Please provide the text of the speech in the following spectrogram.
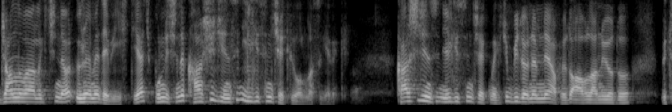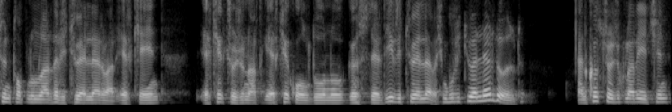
canlı varlık için ne var? Üreme de bir ihtiyaç. Bunun için de karşı cinsin ilgisini çekiyor olması gerek. Karşı cinsin ilgisini çekmek için bir dönem ne yapıyordu? Avlanıyordu. Bütün toplumlarda ritüeller var. Erkeğin, erkek çocuğun artık erkek olduğunu gösterdiği ritüeller var. Şimdi bu ritüeller de öldü. Yani kız çocukları için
